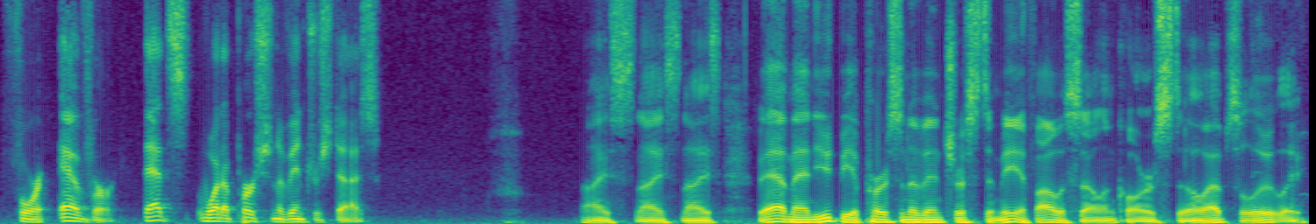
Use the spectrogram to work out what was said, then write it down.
forever. That's what a person of interest does. Nice, nice, nice. Yeah, man, you'd be a person of interest to me if I was selling cars still. Absolutely.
